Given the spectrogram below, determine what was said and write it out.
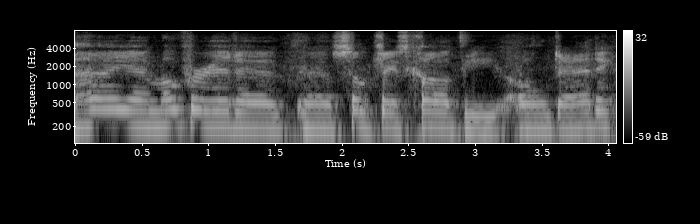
I am over at a, uh, someplace called the Old Attic.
